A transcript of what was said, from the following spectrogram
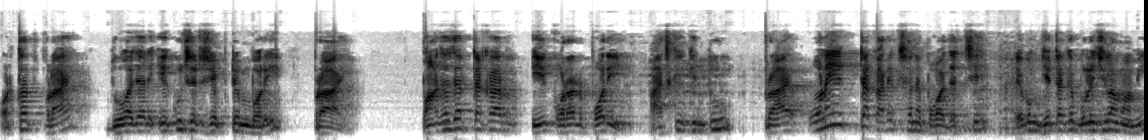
অর্থাৎ প্রায় দু হাজার একুশের সেপ্টেম্বরে প্রায় পাঁচ হাজার টাকার এ করার পরে, আজকে কিন্তু প্রায় অনেকটা কারেকশনে পাওয়া যাচ্ছে। এবং যেটাকে বলেছিলাম আমি,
